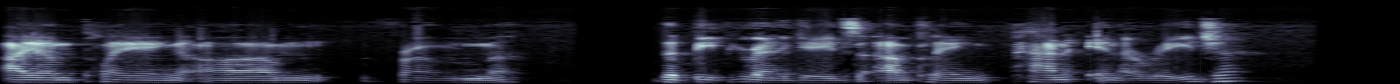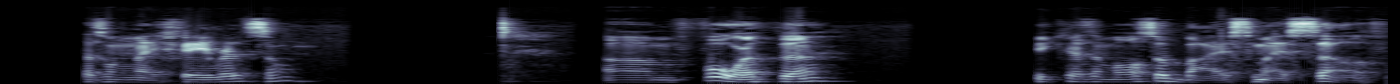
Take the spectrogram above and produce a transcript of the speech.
I am playing um, from the BP Renegades. I'm playing Pan in a Rage. That's one of my favorites. Um, fourth, because I'm also biased myself,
